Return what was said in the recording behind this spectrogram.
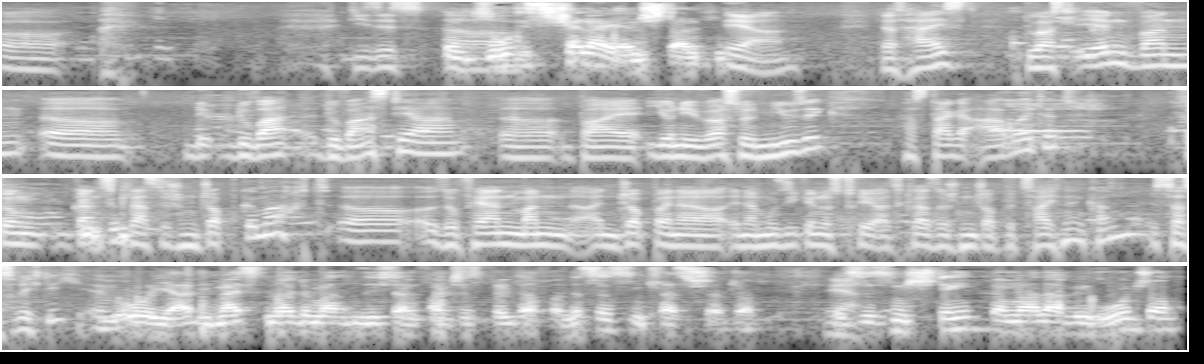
dieses. Und äh, so ist Chennai entstanden. Ja, das heißt, du hast irgendwann, äh, du, du, war, du warst ja äh, bei Universal Music, hast da gearbeitet so einen ganz klassischen Job gemacht, äh, sofern man einen Job bei einer, in der Musikindustrie als klassischen Job bezeichnen kann. Ist das richtig? Ähm, oh ja, die meisten Leute machen sich da ein falsches Bild davon. Das ist ein klassischer Job. Ja. Es ist ein stinknormaler Bürojob,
